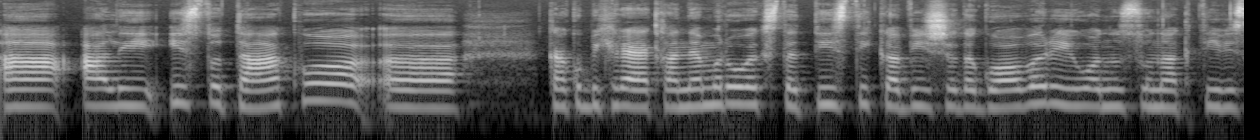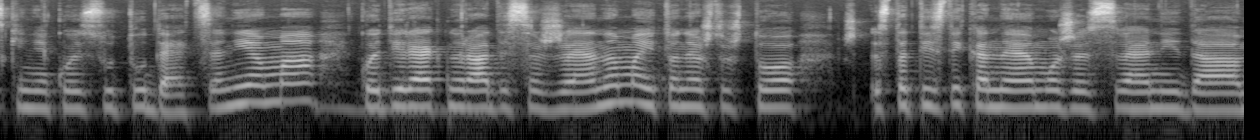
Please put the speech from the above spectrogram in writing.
A ali isto tako uh, kako bih rekla, ne mora uvek statistika više da govori u odnosu na aktivistkinje koje su tu decenijama, koje direktno rade sa ženama i to nešto što statistika ne može sve ni da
